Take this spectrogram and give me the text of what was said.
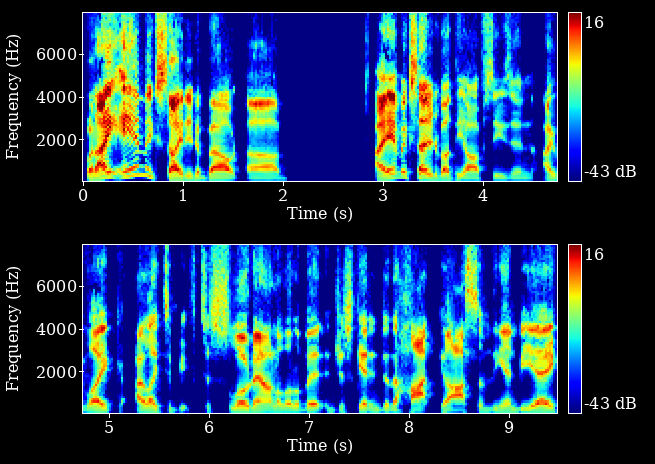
But I am excited about uh, I am excited about the offseason. I like I like to be to slow down a little bit and just get into the hot goss of the NBA.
